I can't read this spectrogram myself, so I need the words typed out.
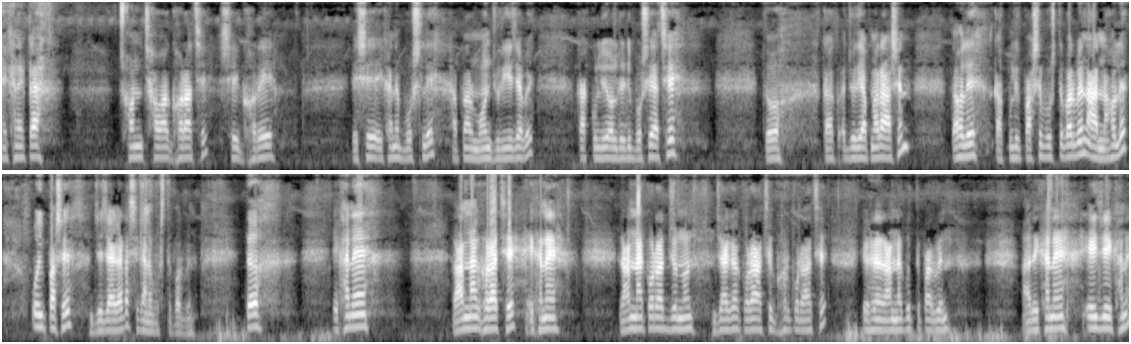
এখানে একটা ছন ছাওয়া ঘর আছে। সেই ঘরে এসে এখানে বসলে আপনার মন জুড়িয়ে যাবে। কাকুলি অলরেডি বসে আছে। তো যদি আপনারা আসেন তাহলে কাকুলির পাশে বসতে পারবেন আর না হলে ওই পাশে যে জায়গাটা সেখানে বসতে পারবেন। তো এখানে রান্নাঘর আছে, এখানে রান্না করার জন্য জায়গা করা আছে, ঘর করা আছে, এখানে রান্না করতে পারবেন। আর এখানে এই যে এখানে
